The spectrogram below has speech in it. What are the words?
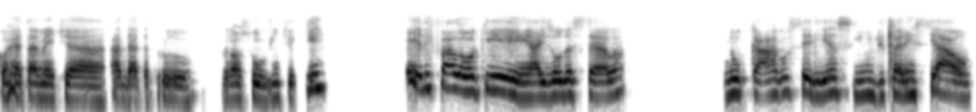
corretamente a, a data para o nosso ouvinte aqui, ele falou que a Isolda Sela no cargo seria assim um diferencial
